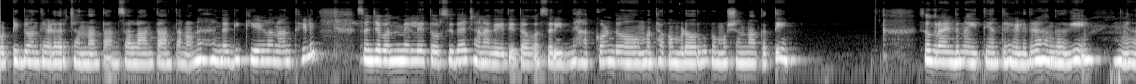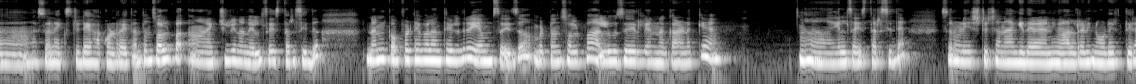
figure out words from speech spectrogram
ಕೊಟ್ಟಿದ್ದು ಅಂತ ಹೇಳಿದ್ರೆ ಚೆಂದ ಅಂತ ಅನ್ಸಲ್ಲ ಅಂತ ಅಂತ ನಾನು ಹಾಗಾಗಿ ಕೇಳೋಣ ಅಂಥೇಳಿ ಸಂಜೆ ಬಂದ ಮೇಲೆ ತೋರಿಸಿದೆ. ಚೆನ್ನಾಗೈತಿ ತಗೋ. ಸರಿ ಇದನ್ನೇ ಹಾಕ್ಕೊಂಡು ಮತ್ತು ಹಾಕೊಂಬಿಡೋ. ಅವ್ರಿಗೂ ಪ್ರಮೋಷನ್ ಆಕತಿ ಸೊ ಗ್ರ್ಯಾಂಡೂ ಐತಿ ಅಂತ ಹೇಳಿದ್ರೆ. ಹಾಗಾಗಿ ಸೊ ನೆಕ್ಸ್ಟ್ ಡೇ ಹಾಕೊಂಡ್ರೆ ಆಯ್ತು. ಅಂತ ಒಂದು ಸ್ವಲ್ಪ ಆ್ಯಕ್ಚುಲಿ ನಾನು ಎಲ್ ಸೈಜ್ ತರಿಸಿದ್ದು. ನನ್ನ ಕಂಫರ್ಟೇಬಲ್ ಅಂತ ಹೇಳಿದರೆ ಎಂ ಸೈಜು ಬಟ್ ಒಂದು ಸ್ವಲ್ಪ ಲೂಸೇ ಇರಲಿ ಅನ್ನೋ ಕಾರಣಕ್ಕೆ ಎಲ್ ಸೈಜ್ ತರಿಸಿದ್ದೆ. ಸೊ ನೋಡಿ, ಎಷ್ಟು ಚೆನ್ನಾಗಿದೆ ನೀವು ಆಲ್ರೆಡಿ ನೋಡಿರ್ತೀರ.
